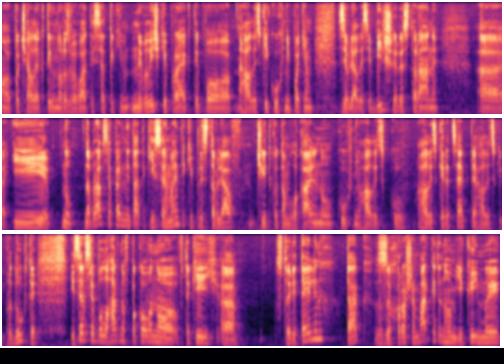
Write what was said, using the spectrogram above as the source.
е, Почали активно розвиватися такі невеличкі проекти по галицькій кухні. Потім з'являлися більші ресторани. Е, і ну, набрався певний та, такий сегмент, який представляв чітко там локальну кухню, галицьку, галицькі рецепти, галицькі продукти. І це все було гарно впаковано в такий сторітейлінг, так, з хорошим маркетингом, який ми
